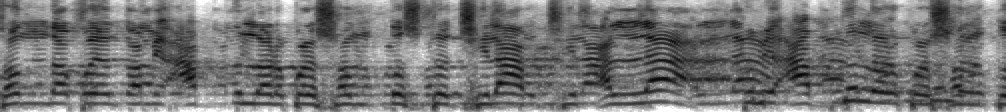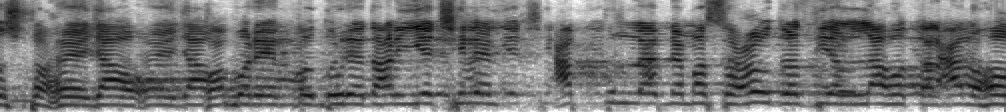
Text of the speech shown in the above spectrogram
সন্ধ্যা পর্যন্ত আমি আব্দুল্লাহর উপর সন্তুষ্ট ছিলাম। আল্লাহ, তুমি আব্দুল্লাহর উপর সন্তুষ্ট হয়ে যাও। কবরে একটু দূরে দাঁড়িয়েছিলেন আব্দুল্লাহ ইবনে মাসউদ রাদিয়াল্লাহু তাআলা আনহু।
